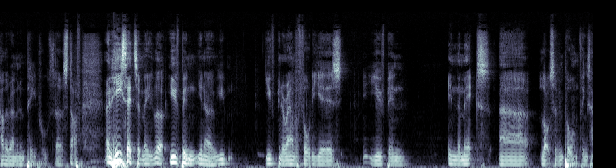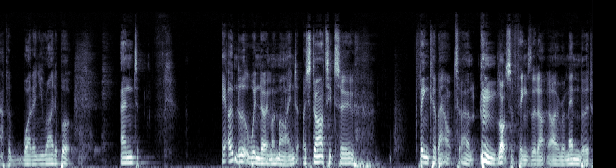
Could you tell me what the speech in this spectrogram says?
other eminent people's uh, stuff. And he said to me, "Look, you've been, you know, you you've been around for forty years. You've been in the mix. Uh, lots of important things happen. Why don't you write a book?" And it opened a little window in my mind. I started to think about um, lots of things that I, I, remembered,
